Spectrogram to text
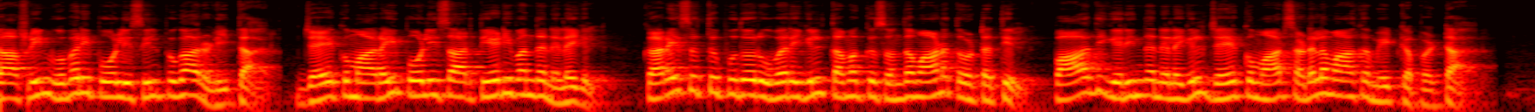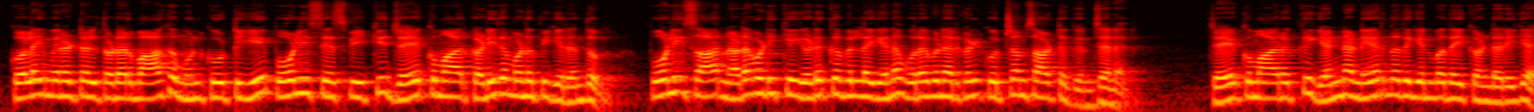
ஜாஃப்ரின் உபரி போலீசில் புகார் அளித்தார். ஜெயக்குமாரை போலீசார் தேடி வந்த நிலையில் கரைசுத்துப்புதூர் உவரியில் தமக்கு சொந்தமான தோட்டத்தில் பாதி எரிந்த நிலையில் ஜெயக்குமார் சடலமாக மீட்கப்பட்டார். கொலை மிரட்டல் தொடர்பாக முன்கூட்டியே போலீஸ் எஸ்பிக்கு ஜெயக்குமார் கடிதம் அனுப்பியிருந்தும் போலீசார் நடவடிக்கை எடுக்கவில்லை என உறவினர்கள் குற்றம் சாட்டுகின்றனர். ஜெயக்குமாருக்கு என்ன நேர்ந்தது என்பதை கண்டறிய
